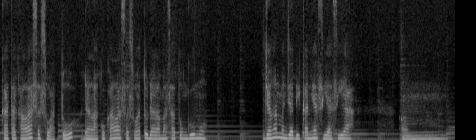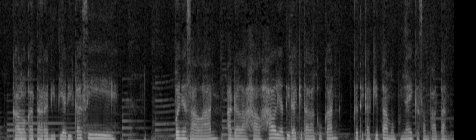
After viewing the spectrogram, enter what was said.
katakanlah sesuatu dan lakukanlah sesuatu dalam masa tunggumu. Jangan menjadikannya sia-sia. Um, kalau kata Raditya Dika sih, penyesalan adalah hal-hal yang tidak kita lakukan ketika kita mempunyai kesempatan.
